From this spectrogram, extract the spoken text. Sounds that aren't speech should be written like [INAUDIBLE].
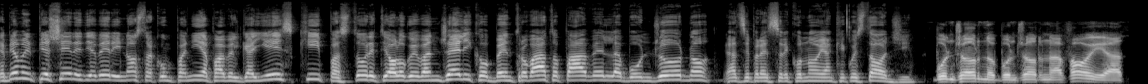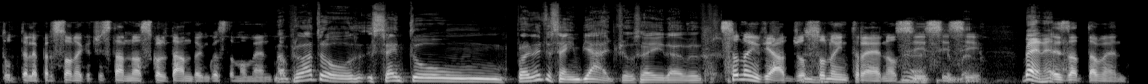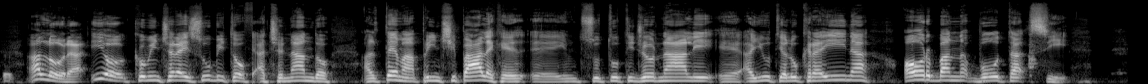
E abbiamo il piacere di avere in nostra compagnia Pavel Gaieschi, pastore teologo evangelico. Ben trovato Pavel, buongiorno, grazie per essere con noi anche quest'oggi. Buongiorno, buongiorno a voi e a tutte le persone che ci stanno ascoltando in questo momento. Ma tra l'altro sento un... probabilmente sei in viaggio, sei da... Sono in viaggio, sono in treno, sì, eh, sì, sì. Bene. Esattamente. Allora, io comincerei subito accennando al tema principale che eh, su tutti i giornali eh, aiuti all'Ucraina, Orban vota sì.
